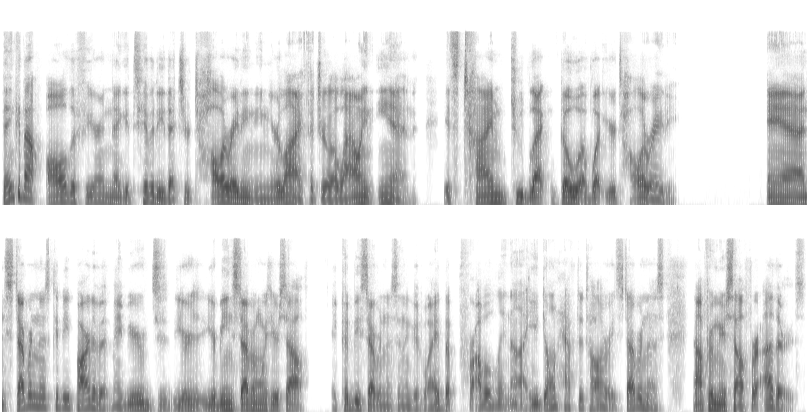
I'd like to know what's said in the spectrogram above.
think about all the fear and negativity that you're tolerating in your life, that you're allowing in. It's time to let go of what you're tolerating. And stubbornness could be part of it. Maybe you're you're you're being stubborn with yourself. It could be stubbornness in a good way, but probably not. You don't have to tolerate stubbornness, not from yourself or others.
